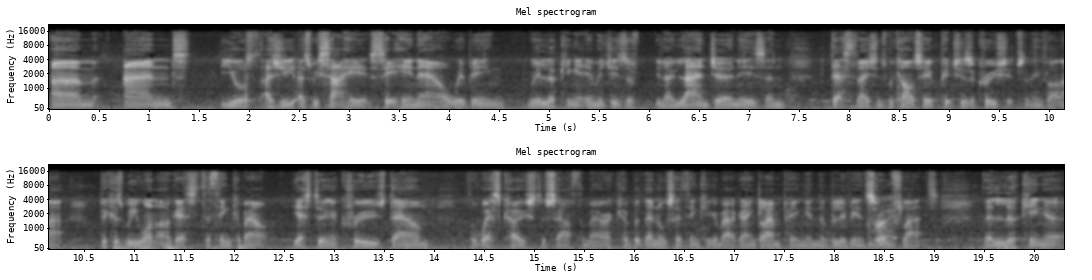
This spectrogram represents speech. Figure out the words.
Um, and you're as you as we sat here sit here now, we're being we're looking at images of you know land journeys and destinations. We can't see pictures of cruise ships and things like that because we want our guests to think about yes, doing a cruise down the west coast of South America, but then also thinking about going glamping in the Bolivian salt Right. flats. They're looking at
